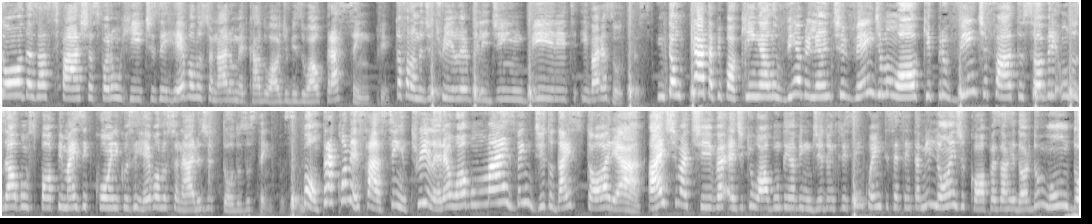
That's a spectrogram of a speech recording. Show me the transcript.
todas as faixas foram hits e revolucionaram o mercado audiovisual para sempre. Tô falando de Thriller, Billie Jean, Beat It e várias outras. Então cata a pipoquinha, a luvinha brilhante, vem de Moonwalk pro 20 fatos sobre um dos álbuns pop mais icônicos e revolucionários de todos os tempos. Bom, para começar assim, Thriller é o álbum mais vendido da história. A estimativa é de que o álbum tenha vendido entre 50 e 60 milhões de cópias ao redor do mundo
